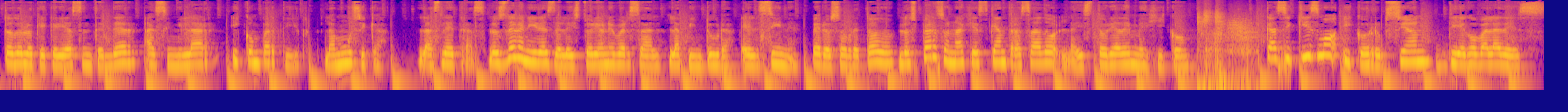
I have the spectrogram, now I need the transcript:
todo lo que querías entender, asimilar y compartir. La música, las letras, los devenires de la historia universal, la pintura, el cine, pero sobre todo los personajes que han trazado la historia de México. Caciquismo y corrupción, Diego Valadez.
